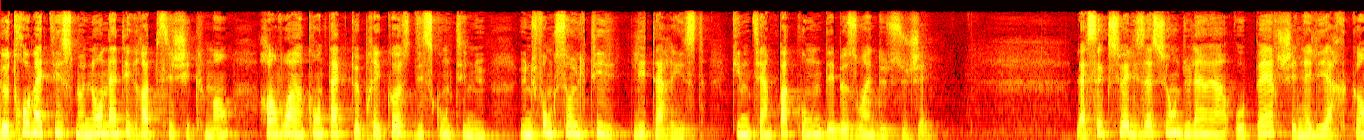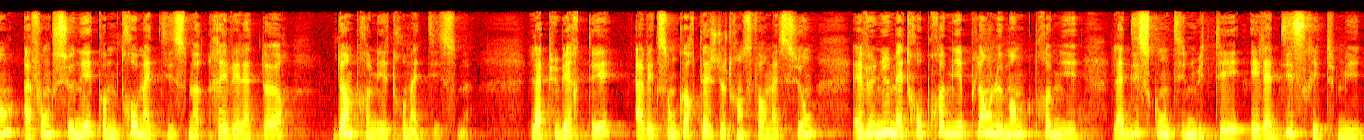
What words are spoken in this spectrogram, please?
Le traumatisme non intégrable psychiquement renvoie à un contact précoce discontinu, une fonction utilitariste qui ne tient pas compte des besoins du sujet. La sexualisation du lien au père chez Nelly Arcan a fonctionné comme traumatisme révélateur d'un premier traumatisme. La puberté, avec son cortège de transformation, est venue mettre au premier plan le manque premier, la discontinuité et la dysrythmie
